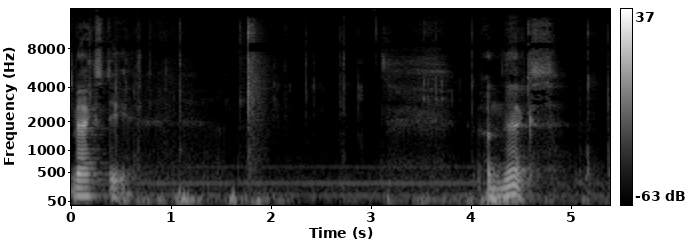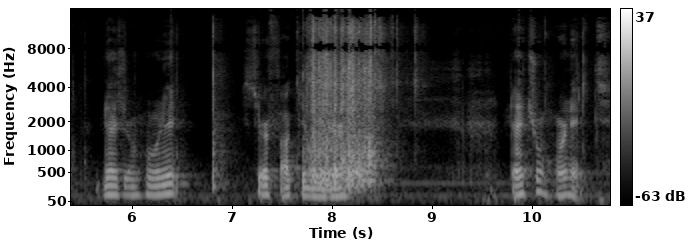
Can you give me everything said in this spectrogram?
Max D. Up next, Natural Hornet, Surf Octinator. Natural Hornet.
